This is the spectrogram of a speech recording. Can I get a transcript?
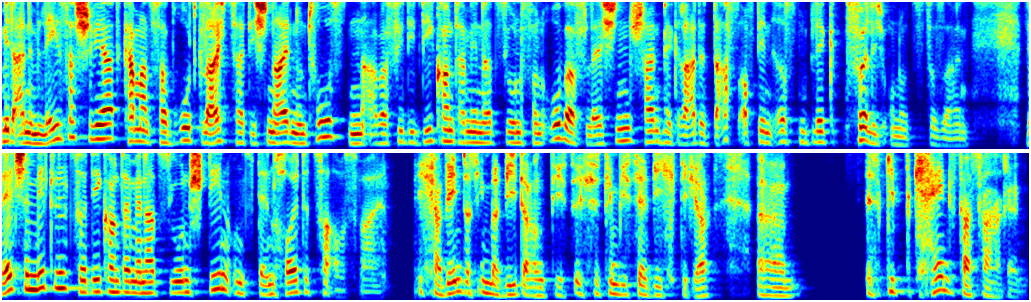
Mit einem Laserschwert kann man zwar Brot gleichzeitig schneiden und toasten, aber für die Dekontamination von Oberflächen scheint mir gerade das auf den ersten Blick völlig unnütz zu sein. Welche Mittel zur Dekontamination stehen uns denn heute zur Auswahl? Ich erwähne das immer wieder und das ist für mich sehr wichtig. Ja. Ähm, es gibt kein Verfahren,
